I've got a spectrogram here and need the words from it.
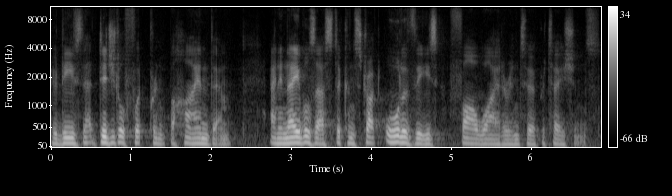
who leaves that digital footprint behind them and enables us to construct all of these far wider interpretations.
